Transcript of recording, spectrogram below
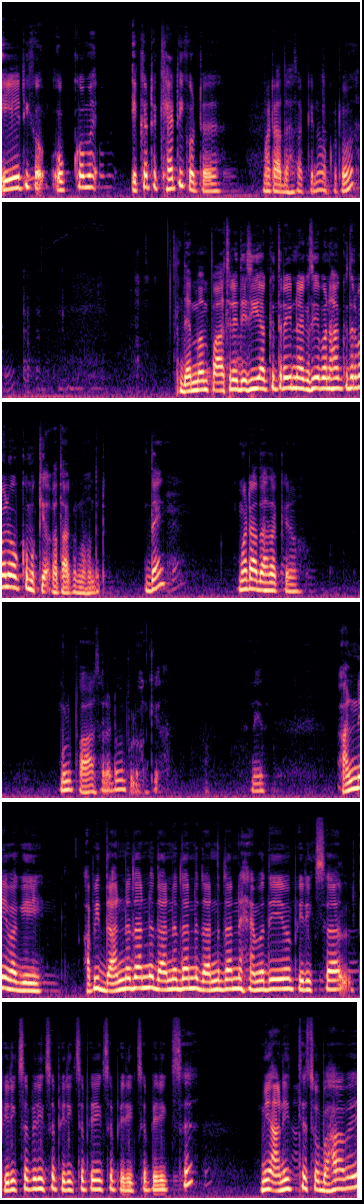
ඒටික ඔක්කොම එකට කැටිකොට මට අදහසක් වෙන ඔකොටම දැම පාසල දෙසියක් විතර න්න එකසිය පනහක් විතර බල ඔක්කොම කතා කරන හොඳට. දැන් මට අදහසක් වෙනවා මුළු පාසලටම පුළුවන් කියලා. නේද? අන්නේ වගේ අපි දන්න දන්න දන්න දන්න දන්න දන්න හැමදේම පිරික්ෂ පිරික්ෂ පිරික්ෂ පිරික්ෂ පිරික්ෂ පිරික්ෂ පිරික්ෂ මේ අනිත්‍ය ස්වභාවය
